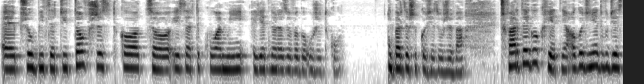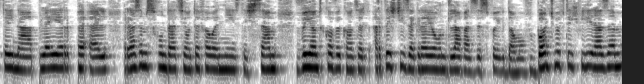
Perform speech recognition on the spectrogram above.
e, przyłbice, czyli to wszystko, co jest artykułami jednorazowego użytku i bardzo szybko się zużywa. 4 kwietnia o godzinie 20 na player.pl razem z Fundacją TVN Nie Jesteś Sam wyjątkowy koncert. Artyści zagrają dla Was ze swoich domów. Bądźmy w tej chwili razem,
